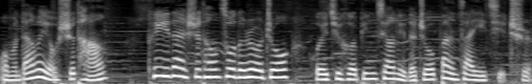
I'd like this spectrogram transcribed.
我们单位有食堂，可以带食堂做的热粥回去和冰箱里的粥拌在一起吃。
